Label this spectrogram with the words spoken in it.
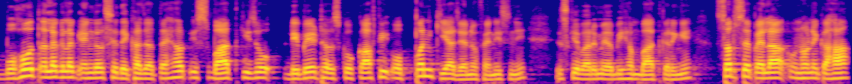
बहुत अलग अलग एंगल से देखा जाता है और इस बात की जो डिबेट है, उसको काफ़ी ओपन किया जेनोफेनिस ने इसके बारे में अभी हम बात करेंगे। सबसे पहला उन्होंने कहा,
